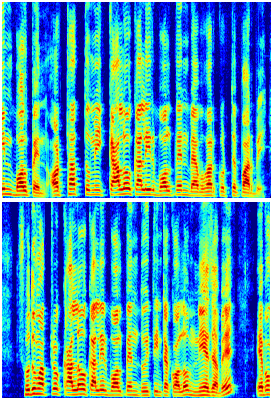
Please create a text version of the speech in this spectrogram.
in ball pen অর্থাৎ তুমি কালো কালির বল পেন ব্যবহার করতে পারবে। শুধুমাত্র কালো কালির বল পেন দুই তিনটা কলম নিয়ে যাবে এবং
